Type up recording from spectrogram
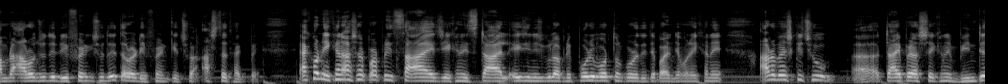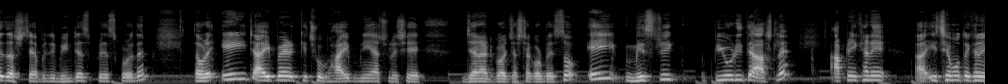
আমরা আরও যদি ডিফারেন্ট কিছু দিই, তাহলে ডিফারেন্ট কিছু আসতে থাকবে। এখন এখানে আসার পর আপনি সাইজ এখানে স্টাইল এই জিনিসগুলো আপনি পরিবর্তন করে দিতে পারেন। যেমন এখানে আরও বেশ কিছু টাইপের আসছে। এখানে ভিনটেজ আসছে। আপনি যদি ভিনটেজ প্রেস করে দেন, তাহলে এই টাইপের কিছু ভাইব নিয়ে আসলে সে জেনারেট করার চেষ্টা করবে। সো এই মিস্ট্রিক পিওরিতে আসলে আপনি এখানে ইচ্ছে মতো এখানে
